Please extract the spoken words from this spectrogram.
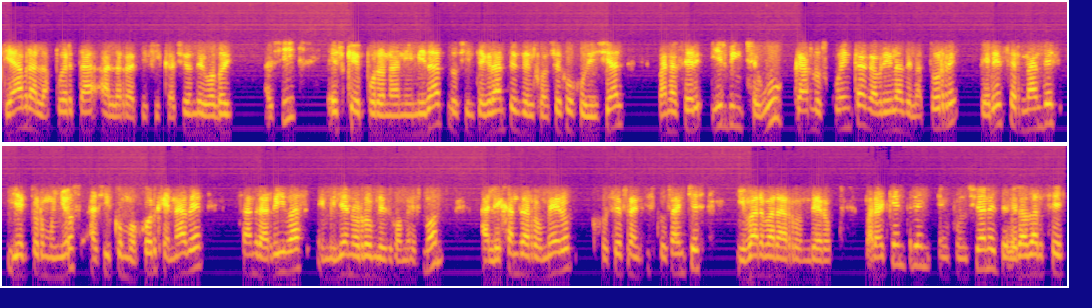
que abra la puerta a la ratificación de Godoy. Así es que por unanimidad los integrantes del Consejo Judicial van a ser Irving Chegú, Carlos Cuenca, Gabriela de la Torre, Teresa Hernández y Héctor Muñoz, así como Jorge Nader, Sandra Rivas, Emiliano Robles Gómez Mont, Alejandra Romero, José Francisco Sánchez y Bárbara Rondero. Para que entren en funciones deberá darse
